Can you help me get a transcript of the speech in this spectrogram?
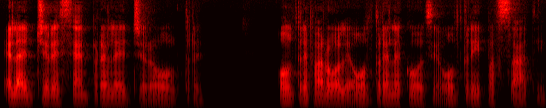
e leggere è sempre leggere oltre. Oltre parole, oltre le cose, oltre i passati.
